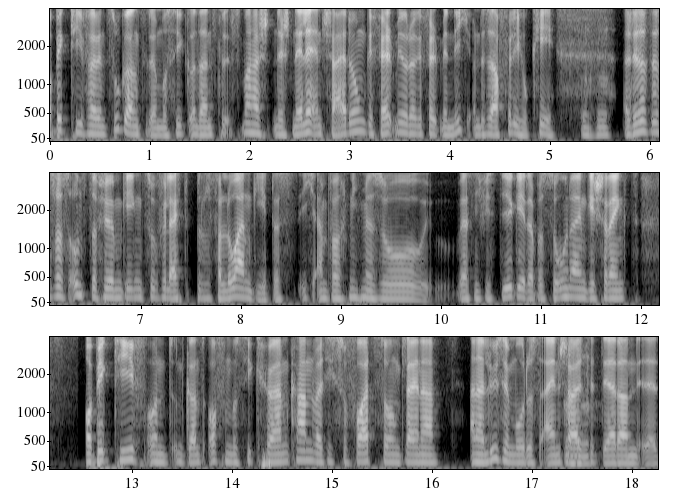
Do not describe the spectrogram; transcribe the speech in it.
objektiveren Zugang zu der Musik und dann trifft man halt eine schnelle Entscheidung, gefällt mir oder gefällt mir nicht und das ist auch völlig okay. Mhm. Also das ist das, was uns dafür im Gegenzug vielleicht ein bisschen verloren geht, dass ich einfach nicht mehr so, weiß nicht, wie es dir geht, aber so uneingeschränkt objektiv und, und ganz offen Musik hören kann, weil sich sofort so ein kleiner Analysemodus einschaltet, mhm. der dann, äh,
